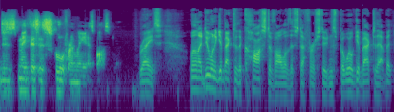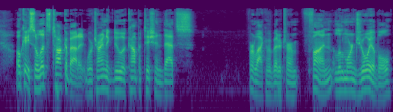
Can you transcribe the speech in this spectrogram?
just make this as school friendly as possible. Right. Well, and I do want to get back to the cost of all of this stuff for our students, but we'll get back to that. But okay, so let's talk about it. We're trying to do a competition that's for lack of a better term, fun, a little more enjoyable,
